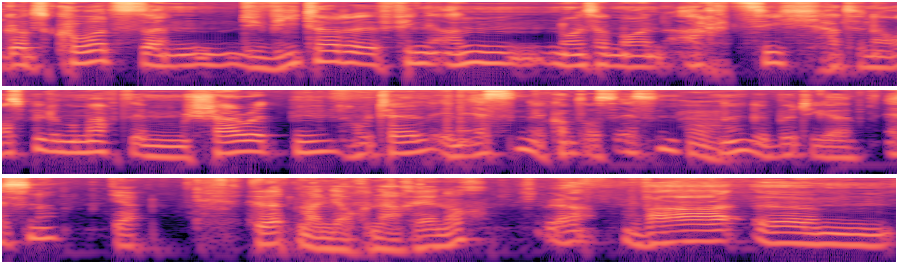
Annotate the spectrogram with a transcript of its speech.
Ganz kurz, sein, die Vita fing an 1989, hatte eine Ausbildung gemacht im Sheraton Hotel in Essen. Er kommt aus Essen, Mhm. ne, gebürtiger Essener. Ja. Hört man ja auch nachher noch. Ja, war, ähm,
